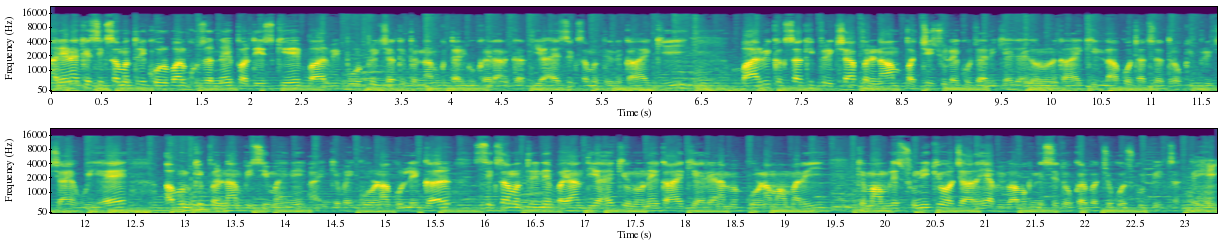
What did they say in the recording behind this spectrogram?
हरियाणा के शिक्षा मंत्री कोरबाल खुजर ने प्रदेश के बारहवीं बोर्ड परीक्षा के परिणाम की तारीख का ऐलान कर दिया है। शिक्षा मंत्री ने कहा है की बारहवीं कक्षा की परीक्षा परिणाम 25 जुलाई को जारी किया जाएगा। उन्होंने कहा है कि लाखों छात्र छात्राओं की परीक्षाएँ हुई है। अब उनके परिणाम भी इसी महीने आएँगे। वही कोरोना को लेकर शिक्षा मंत्री ने बयान दिया है कि उन्होंने कहा है कि हरियाणा में कोरोना महामारी के मामले सुनी की ओर जा रहे अभिभावक निश्चित होकर बच्चों को स्कूल भेज सकते हैं।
